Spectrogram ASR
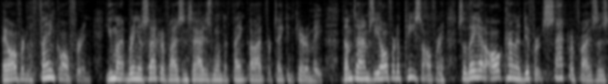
They offered a thank offering. You might bring a sacrifice and say, I just wanted to thank God for taking care of me. Sometimes he offered a peace offering. So they had all kind of different sacrifices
